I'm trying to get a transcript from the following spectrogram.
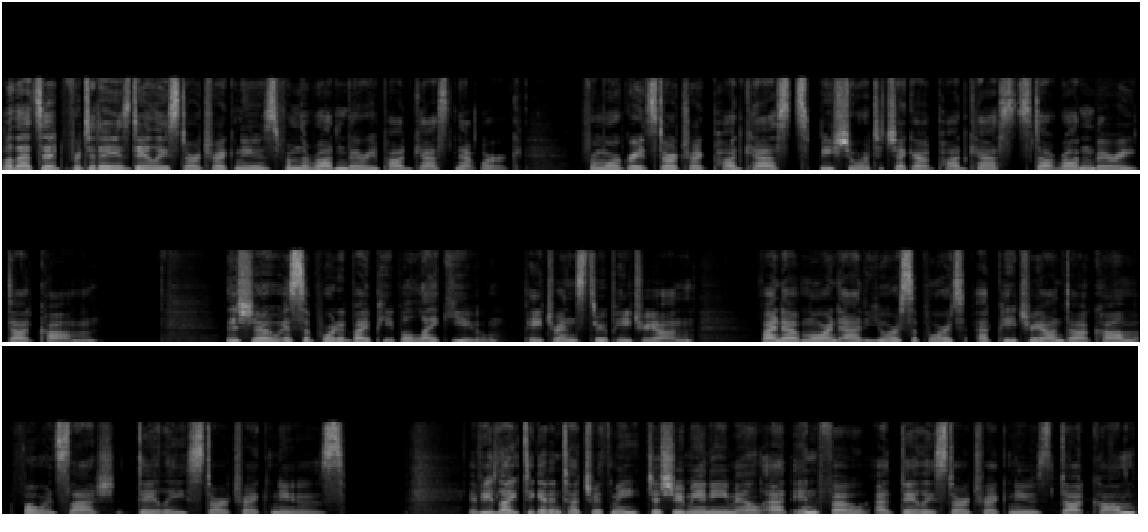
Well, that's it for today's daily Star Trek news from the Roddenberry Podcast Network. For more great Star Trek podcasts, be sure to check out podcasts.roddenberry.com. This show is supported by people like you, patrons through Patreon. Find out more and add your support at patreon.com forward slash daily Star Trek news. If you'd like to get in touch with me, just shoot me an email at info at dailystartreknews.com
